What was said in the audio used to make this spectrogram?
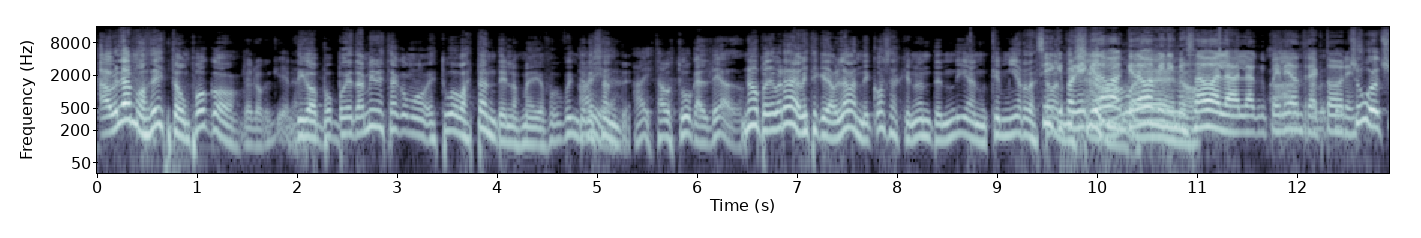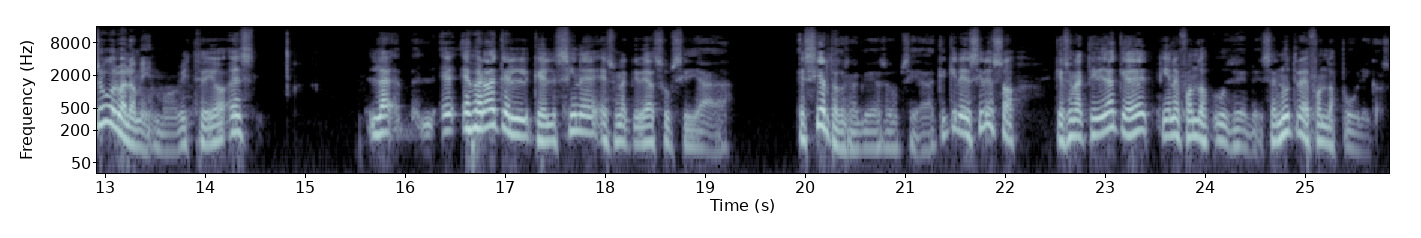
¿hablamos de esto un poco? De lo que quieras. Digo, po- porque también está como, estuvo bastante en los medios, fue, fue interesante. Ahí, estaba, estuvo caldeado. No, pero de verdad, viste que hablaban de cosas que no entendían qué mierda Sí, estaban que porque diciendo. quedaba, bueno. quedaba minimizada la, la pelea Ah, entre a ver, actores. Yo, vuel- yo vuelvo a lo mismo, ¿viste? Digo, es, la- e- es verdad que el, que el cine es una actividad subsidiada. Es cierto que es una actividad subsidiada. ¿Qué quiere decir eso? Que es una actividad que tiene fondos, se nutre de fondos públicos.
